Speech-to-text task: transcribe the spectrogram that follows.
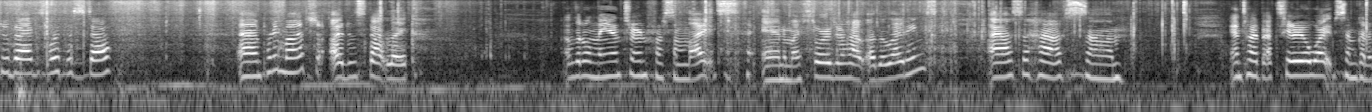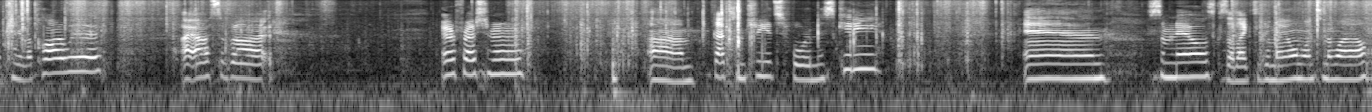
two bags worth of stuff. And pretty much I just got like a little lantern for some lights. And in my storage I have other lightings. I also have some antibacterial wipes I'm going to clean the car with. I also got air freshener. Um, got some treats for Miss Kitty. And some nails because I like to do my own once in a while.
